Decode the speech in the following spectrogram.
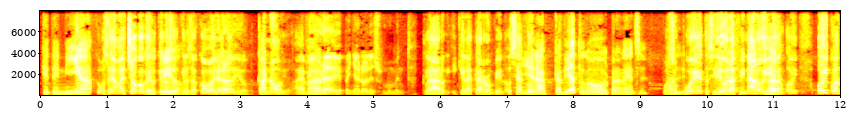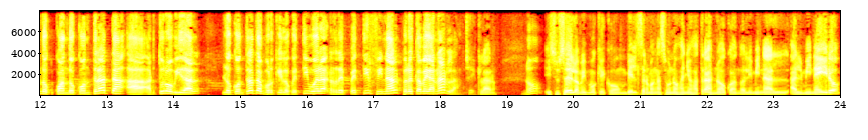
que tenía ¿Cómo se llama el choco que, lo, que lo sacó a bailar? Canovio. Canovio, además. Figura de Peñarol en su momento. Claro, y que la está rompiendo. O sea, y con- era candidato, ¿no? El paranaense. por Al- supuesto, si llegó a la final, hoy, Claro. hoy, hoy cuando, cuando contrata a Arturo Vidal, lo contrata porque el objetivo era repetir final, pero esta vez ganarla, Claro. ¿no? Y sucede lo mismo que con Bilzerman hace unos años atrás, ¿no? Cuando elimina al, al Mineiro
